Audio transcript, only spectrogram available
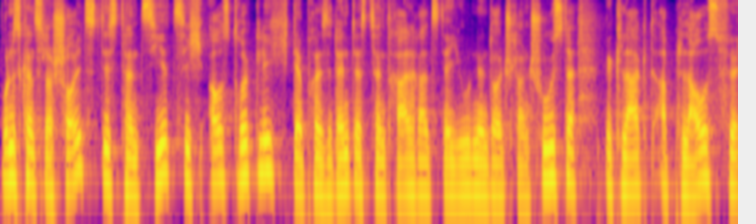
Bundeskanzler Scholz distanziert sich ausdrücklich. Der Präsident des Zentralrats der Juden in Deutschland, Schuster, beklagt Applaus für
